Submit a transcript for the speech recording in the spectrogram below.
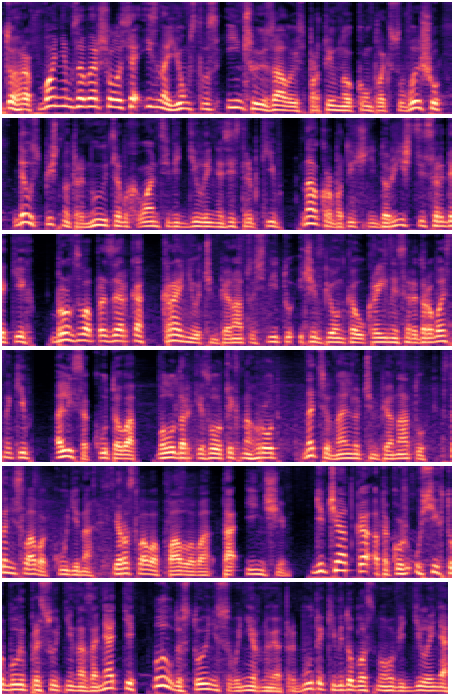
Фотографуванням завершилося і знайомство з іншою залою спортивного комплексу вишу, де успішно тренуються вихованці відділення зі стрибків на акробатичній доріжці, серед яких бронзова призерка крайнього чемпіонату світу і чемпіонка України серед ровесників Аліса Кутова, володарки золотих нагород національного чемпіонату Станіслава Кудіна, Ярослава Павлова та інші. Дівчатка, а також усі, хто були присутні на занятті, були удостоєні сувенірної атрибутики від обласного відділення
